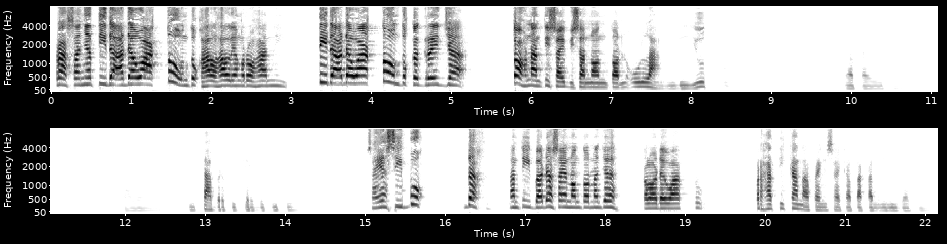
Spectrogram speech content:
Rasanya tidak ada waktu untuk hal-hal yang rohani. Tidak ada waktu untuk ke gereja. Toh nanti saya bisa nonton ulang di YouTube Bapak Ibu. Kalau kita berpikir begitu, saya sibuk, udah nanti ibadah saya nonton aja kalau ada waktu. Perhatikan apa yang saya katakan ini Bapak Ibu.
